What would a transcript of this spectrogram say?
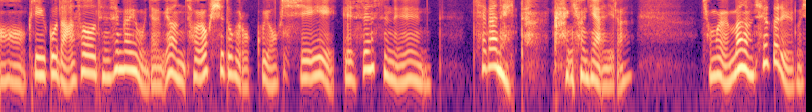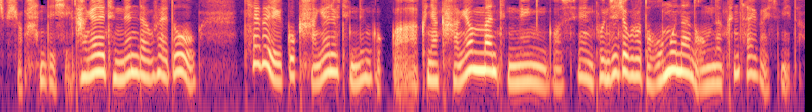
어, 그리고 나서 든 생각이 뭐냐면, 저 역시도 그렇고, 역시 에센스는 책 안에 있다. 강연이 아니라. 정말 웬만하면 책을 읽으십시오. 반드시. 강연을 듣는다고 해도, 책을 읽고 강연을 듣는 것과 그냥 강연만 듣는 것은 본질적으로 너무나 너무나 큰 차이가 있습니다.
